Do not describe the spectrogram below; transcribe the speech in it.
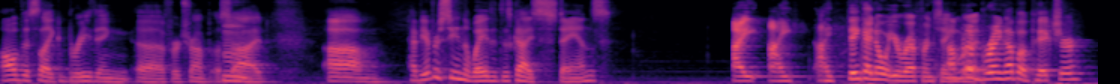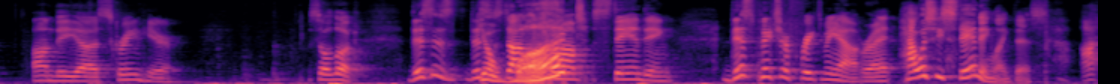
All this like breathing uh, for Mm. Trump aside, um, have you ever seen the way that this guy stands? I I I think I know what you're referencing. I'm gonna but bring up a picture on the uh, screen here. So look, this is this Yo, is Donald what? Trump standing. This picture freaked me out. Right. how is he standing like this? I,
